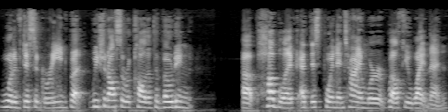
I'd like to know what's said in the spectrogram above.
would have disagreed, but we should also recall that the voting uh, public at this point in time were wealthy white men.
